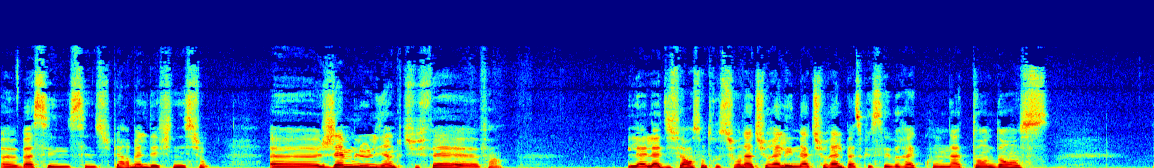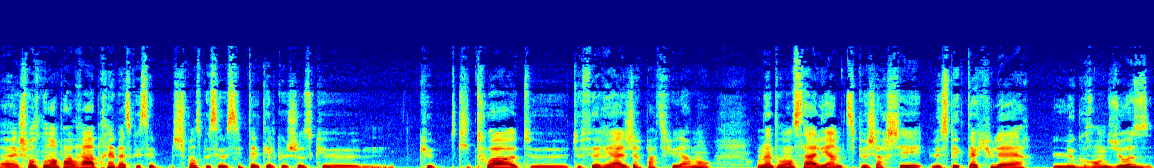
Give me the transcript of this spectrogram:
Bah, c'est une, c'est une super belle définition. J'aime le lien que tu fais. Enfin. la, la différence entre surnaturel et naturel, parce que c'est vrai qu'on a tendance. euh, je pense qu'on en parlera après, parce que c'est, je pense que c'est aussi peut-être quelque chose que, que, qui, toi, te, te fait réagir particulièrement. On a tendance à aller un petit peu chercher le spectaculaire, le Mm. grandiose.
